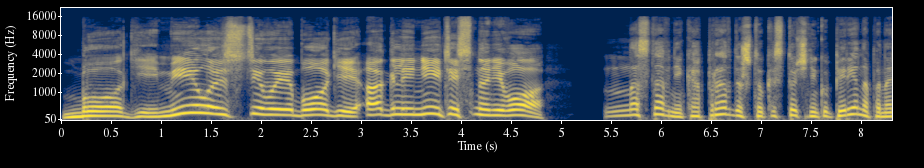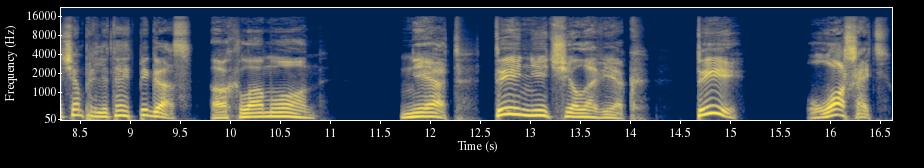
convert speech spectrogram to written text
Боги, милостивые боги, оглянитесь на него! Наставник, а правда, что к источнику Перена по ночам прилетает Пегас? Ахламон, «Нет, ты не человек. Ты — лошадь!»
